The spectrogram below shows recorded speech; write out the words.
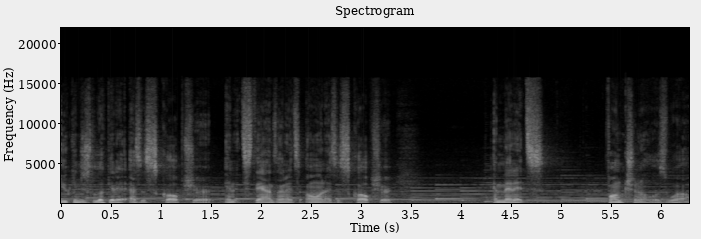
You can just look at it as a sculpture, and it stands on its own as a sculpture, and then it's functional as well.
